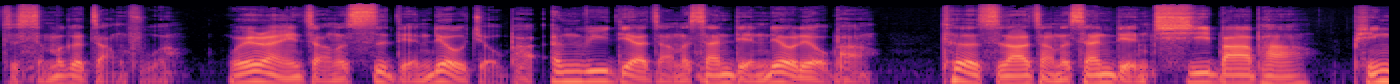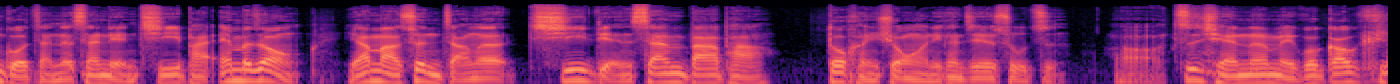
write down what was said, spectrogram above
这什么个涨幅啊？微软也涨了四点六九趴，NVIDIA 涨了三点六六趴，特斯拉涨了三点七八趴，苹果涨了三点七一趴，Amazon 亚马逊涨了七点三八趴，都很凶啊！你看这些数字哦。之前呢，美国高科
